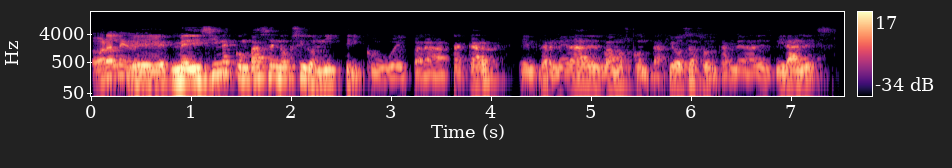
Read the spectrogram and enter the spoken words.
Órale, güey. Eh, medicina con base en óxido nítrico, güey, para atacar enfermedades, vamos, contagiosas o enfermedades virales.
